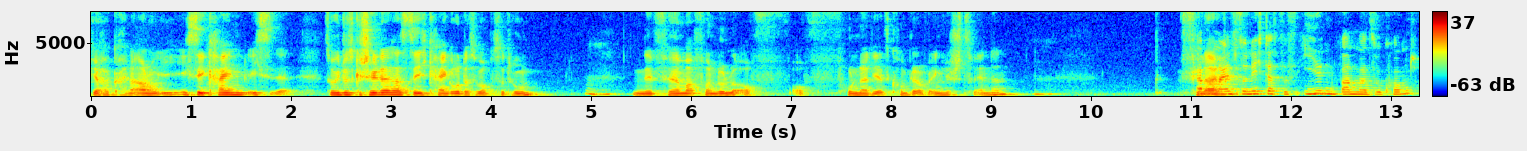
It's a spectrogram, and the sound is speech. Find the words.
ja, keine Ahnung. Ich, ich sehe keinen, ich, so wie du es geschildert hast, sehe ich keinen Grund, das überhaupt zu tun. Mhm. Eine Firma von 0 auf, auf 100 jetzt komplett auf Englisch zu ändern. Mhm. aber meinst du nicht, dass das irgendwann mal so kommt?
